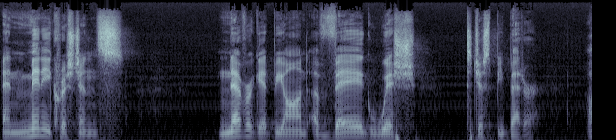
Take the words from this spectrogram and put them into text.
and many Christians never get beyond a vague wish to just be better. Oh,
